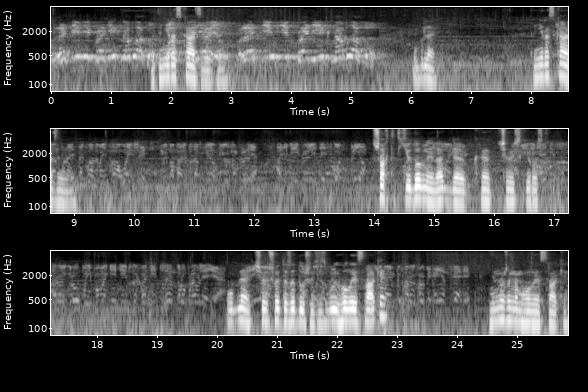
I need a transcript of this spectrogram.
Противник проник на базу! Это не базу! Ну, блядь. Ты не рассказывай. Шахты такие удобные, да, для человеческий рост. О, блядь, что что это за души? Здесь будут голые сраки? Не нужны нам голые сраки.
